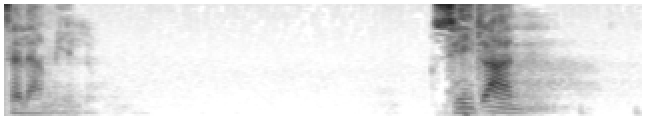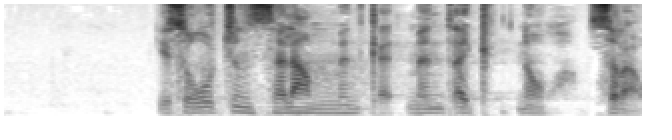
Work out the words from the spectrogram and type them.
ሰላም የለው። ሰይጣን የሰዎችን ሰላም መንጠቅ ነው ስራው፣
